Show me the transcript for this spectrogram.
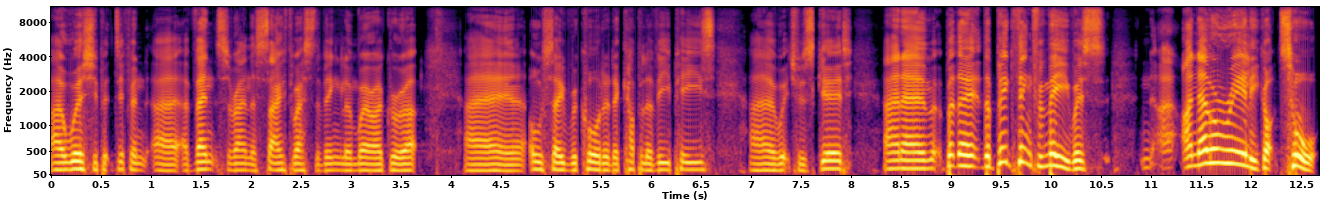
uh, worship at different uh, events around the southwest of England where I grew up. Uh, also recorded a couple of EPs, uh, which was good. And um, but the the big thing for me was n- I never really got taught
